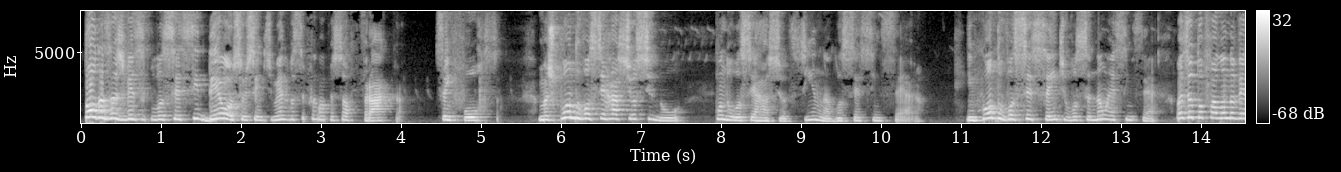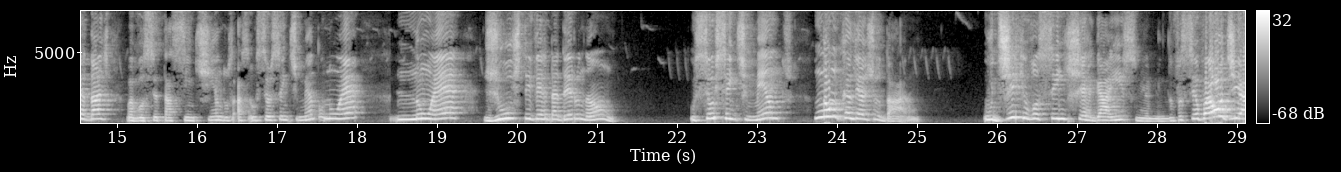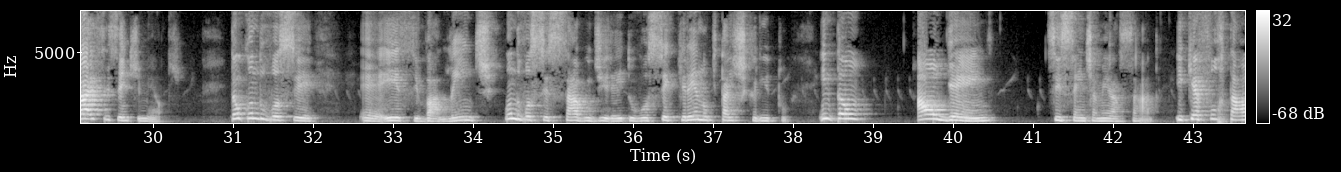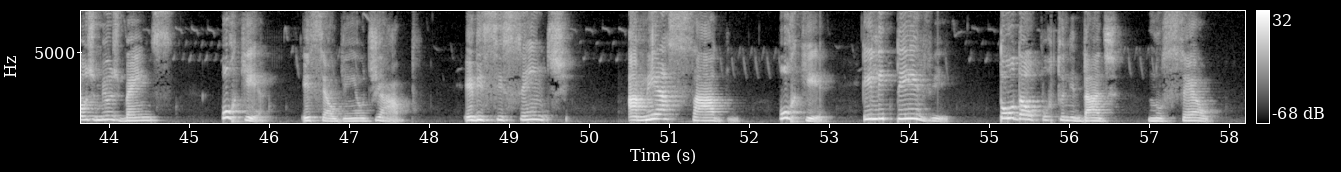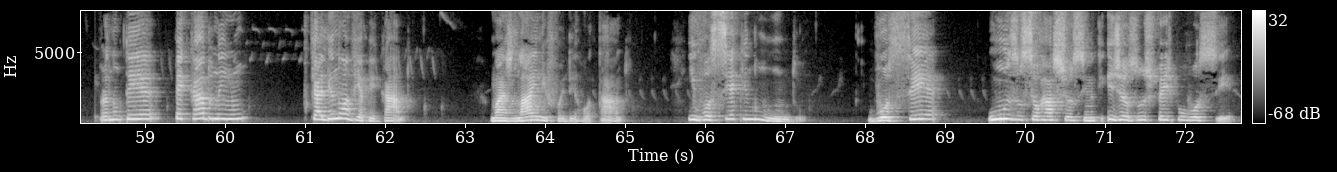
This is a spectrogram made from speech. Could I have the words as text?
todas as vezes que você se deu aos seus sentimentos, você foi uma pessoa fraca sem força. Mas quando você raciocinou, quando você raciocina, você é sincera. Enquanto você sente, você não é sincera. Mas eu estou falando a verdade, mas você está sentindo, o seu sentimento não é, não é justo e verdadeiro, não. Os seus sentimentos nunca lhe ajudaram. O dia que você enxergar isso, minha amiga, você vai odiar esses sentimentos. Então, quando você é esse valente quando você sabe o direito, você crê no que está escrito. Então, alguém se sente ameaçado e quer furtar os meus bens. Por quê? Esse alguém é o diabo. Ele se sente ameaçado. Por quê? Ele teve toda a oportunidade no céu para não ter pecado nenhum, porque ali não havia pecado mas lá ele foi derrotado. E você aqui no mundo, você usa o seu raciocínio que Jesus fez por você.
